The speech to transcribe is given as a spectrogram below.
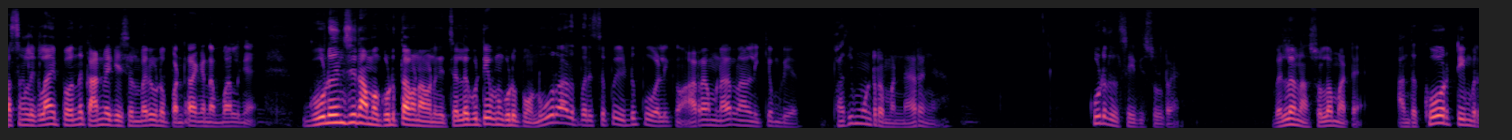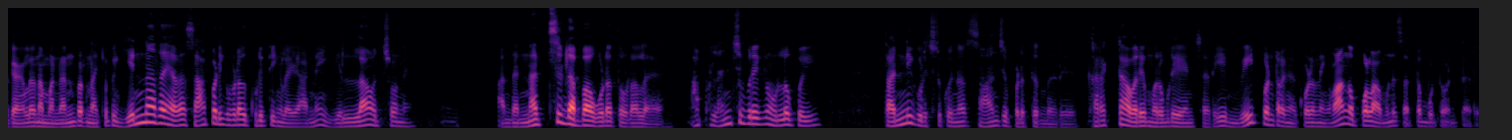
பசங்களுக்கெல்லாம் இப்போ வந்து கான்வெகேஷன் மாதிரி ஒன்று பண்ணுறாங்க நம்ம ஆளுங்க. குடிஞ்சு நம்ம கொடுத்தவன் அவனுக்கு செல்லக்குட்டி அவனுக்கு கொடுப்போம். நூறாவது பரிசு போய் இடுப்பு வலிக்கும். அரை மணி நேரம் நாள் நிற்க முடியாது. பதிமூன்றரை மணி நேரங்க. கூடுதல் செய்தி சொல்கிறேன் வெளில நான் சொல்ல மாட்டேன். அந்த கோர் டீம் இருக்காங்களே நம்ம நண்பர் நான் கேட்பேன் என்னதான் ஏதாவது சாப்பாடுக்கு விடாது கொடுத்தீங்களா யானே எல்லாம் வச்சோன்னே அந்த நட்ஸு டப்பா கூட தொடலை. அப்போ லஞ்ச் பிரேக்னு உள்ளே போய் தண்ணி குடிச்சிட்டு கொஞ்ச நேரம் சாஞ்சு படுத்திருந்தாரு. கரெக்டாக அவரே மறுபடியும் ஏஞ்சார் ஏய் வெயிட் பண்ணுறாங்க குழந்தைங்க வாங்க போகலாம்னு சத்தம் போட்டு வந்துட்டாரு.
